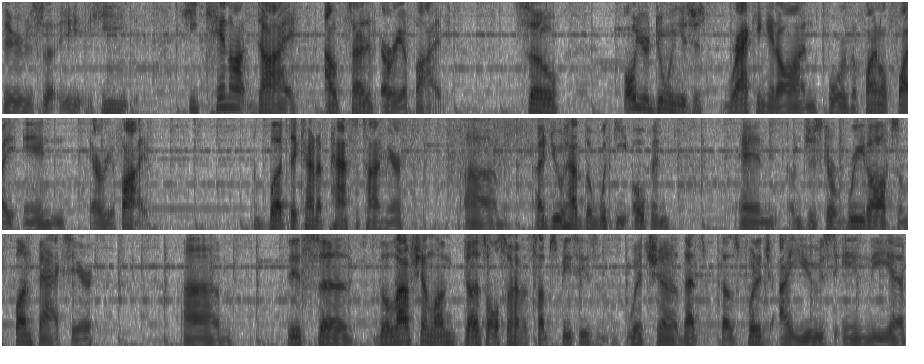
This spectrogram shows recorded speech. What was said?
There's uh, he, he he cannot die outside of area 5. So all you're doing is just racking it on for the final fight in area 5. But to kind of pass the time here, um, I do have the wiki open and I'm just to read off some fun facts here. Um, this uh, the Lao Shan Lung does also have a subspecies, which uh, that's those footage I used in the uh,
